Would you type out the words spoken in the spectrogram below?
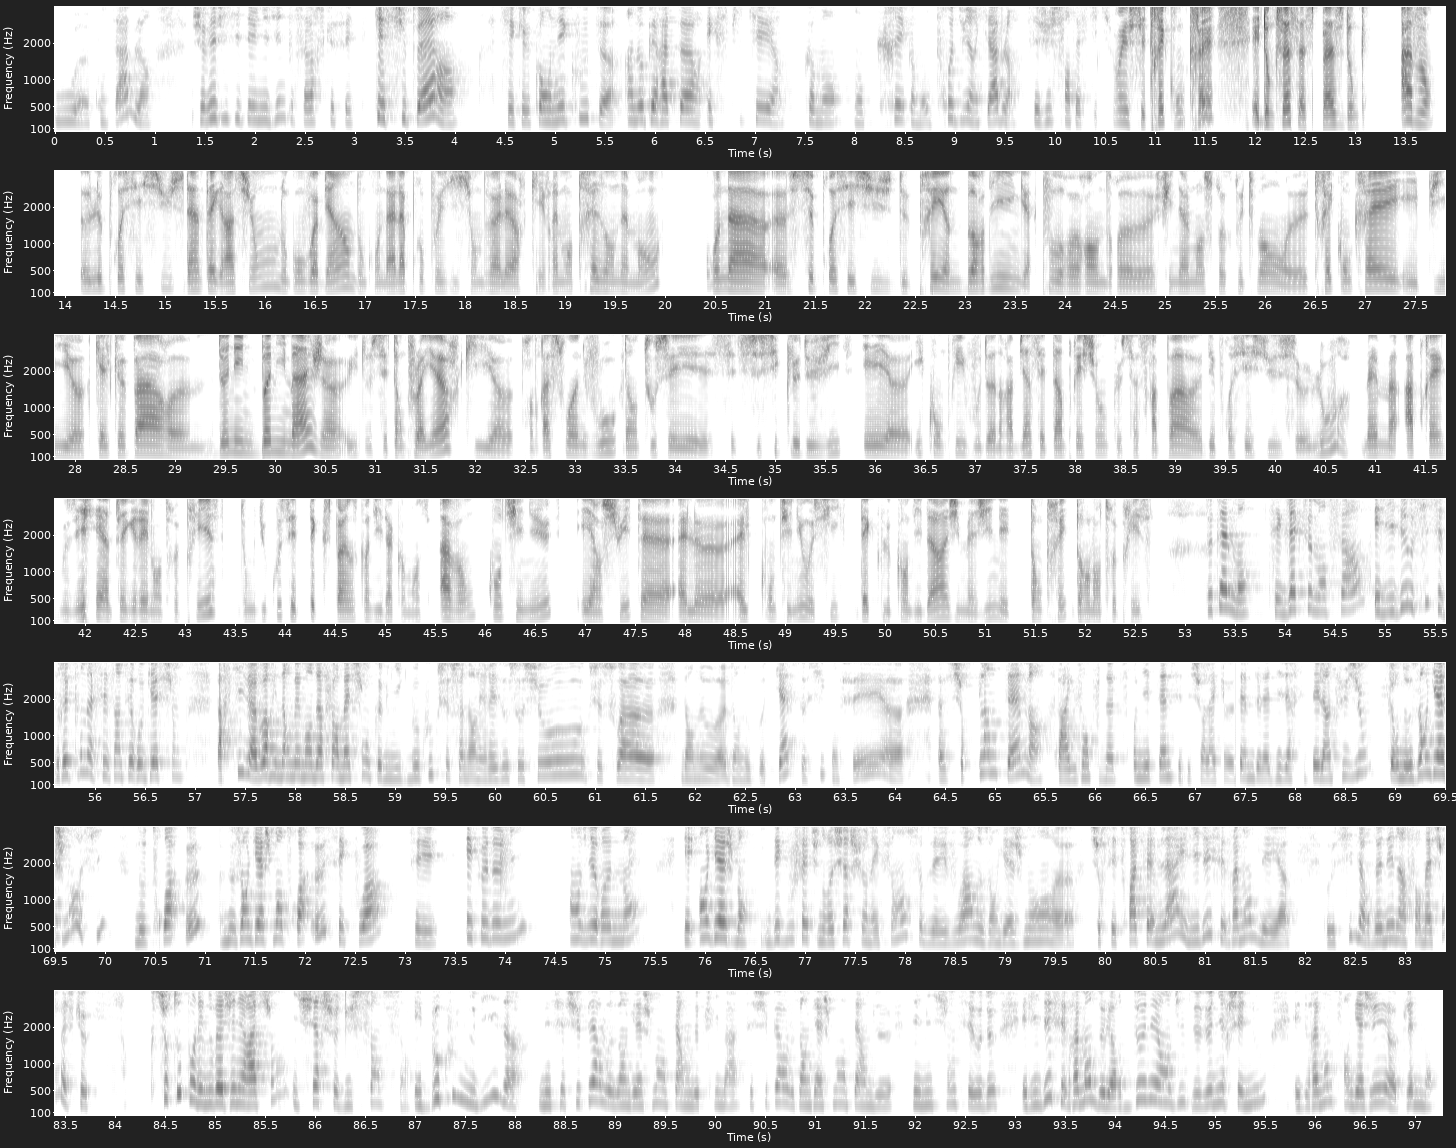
ou euh, comptable. Je vais visiter une usine pour savoir ce que c'est. Ce qui est super, c'est que quand on écoute un opérateur expliquer comment on crée, comment on produit un câble, c'est juste fantastique. Oui, c'est très concret. Et donc ça, ça se passe donc avant le processus d'intégration. Donc on voit bien, donc on a la proposition de valeur qui est vraiment très en amont. On a ce processus de pré-onboarding pour rendre finalement ce recrutement très concret et puis quelque part donner une bonne image de cet employeur qui prendra soin de vous dans tout ce cycle de vie et y compris vous donnera bien cette impression que ça ne sera pas des processus lourds, même après que vous ayez intégré l'entreprise. Donc du coup, cette expérience candidat commence avant, continue et ensuite, elle, continue aussi dès que le candidat, j'imagine, est entré dans l'entreprise. Totalement, c'est exactement ça. Et l'idée aussi, c'est de répondre à ces interrogations. Parce qu'il va avoir énormément d'informations, on communique beaucoup, que ce soit dans les réseaux sociaux, que ce soit dans nos, dans nos podcasts aussi qu'on fait, sur plein de thèmes. Par exemple, notre premier thème, c'était sur le thème de la diversité et l'inclusion. Sur nos engagements aussi, nos 3 E. Nos engagements 3 E, c'est quoi? C'est économie, environnement et engagement. Dès que vous faites une recherche sur Nexence, vous allez voir nos engagements euh, sur ces trois thèmes-là. Et l'idée, c'est vraiment de euh, aussi de leur donner l'information parce que surtout pour les nouvelles générations, ils cherchent du sens. Et beaucoup nous disent, mais c'est super vos engagements en termes de climat, c'est super vos engagements en termes d'émissions de, CO2. Et l'idée, c'est vraiment de leur donner envie de venir chez nous et de vraiment de s'engager euh, pleinement.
